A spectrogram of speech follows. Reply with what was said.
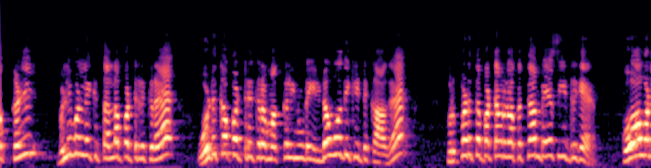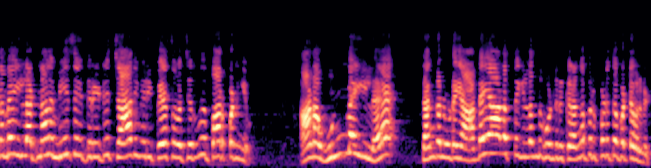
மக்கள் விளிமலைக்கு தள்ளப்பட்டிருக்கிற ஒடுக்கப்பட்டிருக்கிற மக்களினுடைய இடஒதுக்கீட்டுக்காக பிற்படுத்தப்பட்டவர்களை பத்தி தான் பேசிட்டு இருக்கேன். கோவணமே இல்லாட்டினாலும் மீசை திருட்டு சாதி வெறி பேச வச்சிருந்தது பார்ப்பனியம். ஆனால் உண்மையில் தங்களுடைய அடையாளத்தை இழந்து கொண்டிருக்கிறாங்க பிற்படுத்தப்பட்டவர்கள்.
